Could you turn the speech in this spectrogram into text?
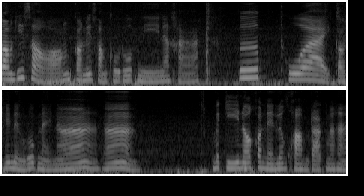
กองที่สองกองที่สองคือรูปนี้นะคะปึ๊บถ้วยกองที่หนึ่งรูปไหนนะอ่าเมื่อกี้เนาะเขาเน้นเรื่องความรักนะคะ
